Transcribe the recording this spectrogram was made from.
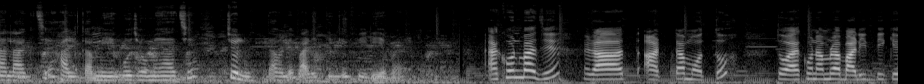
না লাগছে, হালকা মেঘও জমে আছে। চলুন তাহলে বাড়ির দিকে ফিরি এবার। এখন বাজে রাত আটটা মতো। তো এখন আমরা বাড়ির দিকে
